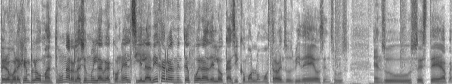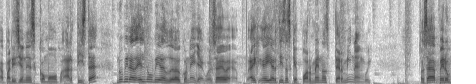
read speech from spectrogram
Pero, por ejemplo, mantuvo una relación muy larga con él. Si la vieja realmente fuera de loca, así como lo mostraba en sus videos, en sus, en sus este, ap- apariciones como artista, no hubiera, él no hubiera durado con ella, güey. O sea, hay, hay artistas que por menos terminan, güey. O sea, pero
